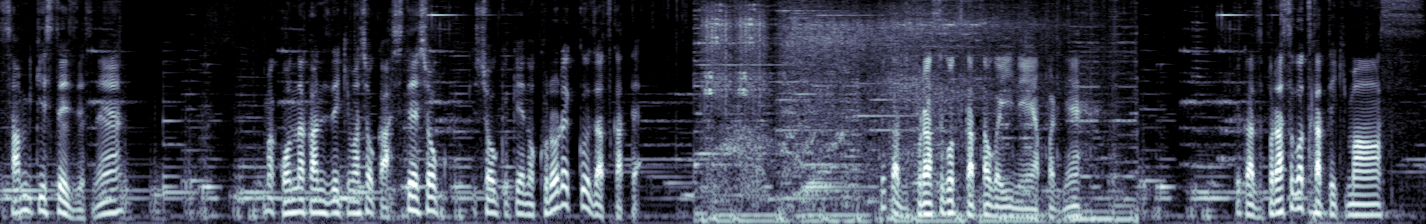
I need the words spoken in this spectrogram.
3匹ステージですね。まあこんな感じでいきましょうか。指定消去系の黒レックーザ使って。手数プラス5使った方がいいね、やっぱりね。手数プラス5使っていきます。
